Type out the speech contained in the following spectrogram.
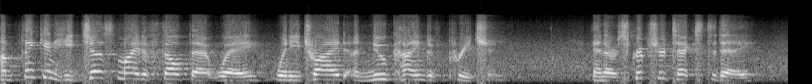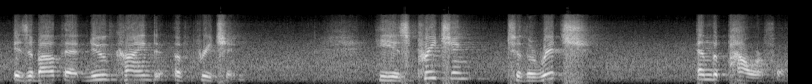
I'm thinking he just might have felt that way when he tried a new kind of preaching. And our scripture text today is about that new kind of preaching. He is preaching to the rich and the powerful.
